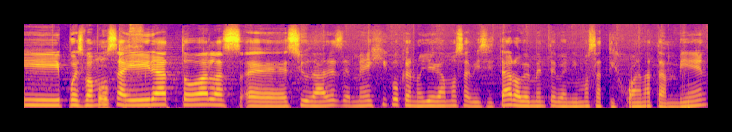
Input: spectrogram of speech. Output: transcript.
Y pues vamos a ir a todas las eh, ciudades de México que no llegamos a visitar. Obviamente venimos a Tijuana también.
